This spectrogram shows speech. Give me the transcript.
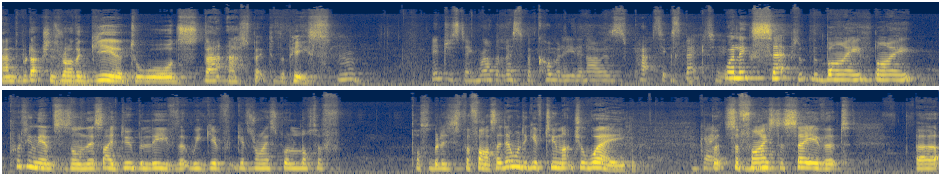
And the production is rather geared towards that aspect of the piece. Mm. Interesting, rather less of a comedy than I was perhaps expecting. Well, except by, by putting the emphasis on this, I do believe that we give gives rise to a lot of possibilities for farce. I don't want to give too much away, okay. but suffice mm-hmm. to say that uh,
